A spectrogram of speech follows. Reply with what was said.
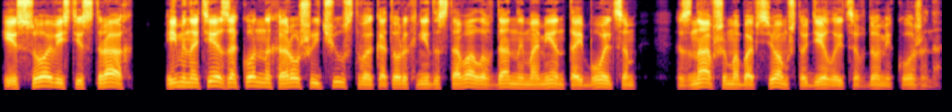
и совесть, и страх, Именно те законно хорошие чувства, которых не доставало в данный момент тайбольцам, знавшим обо всем, что делается в доме Кожина.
